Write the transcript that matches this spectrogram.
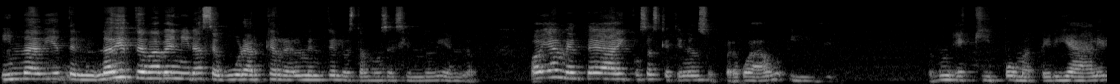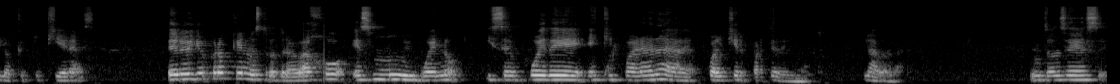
y nadie te, nadie te va a venir a asegurar que realmente lo estamos haciendo bien, ¿no? Obviamente hay cosas que tienen súper guau y un equipo, material y lo que tú quieras. Pero yo creo que nuestro trabajo es muy bueno y se puede equiparar a cualquier parte del mundo, la verdad. Entonces,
